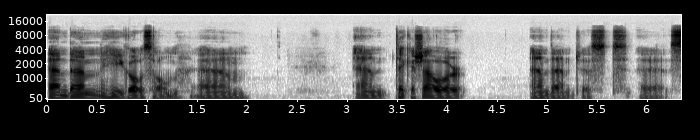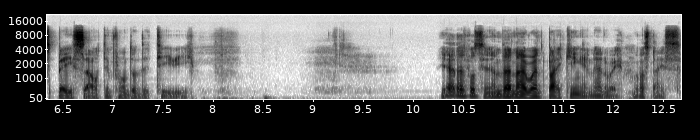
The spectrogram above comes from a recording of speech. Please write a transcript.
And then he goes home um, and take a shower and then just uh, space out in front of the TV. Yeah, that was it. And then I went biking and anyway, it was nice.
